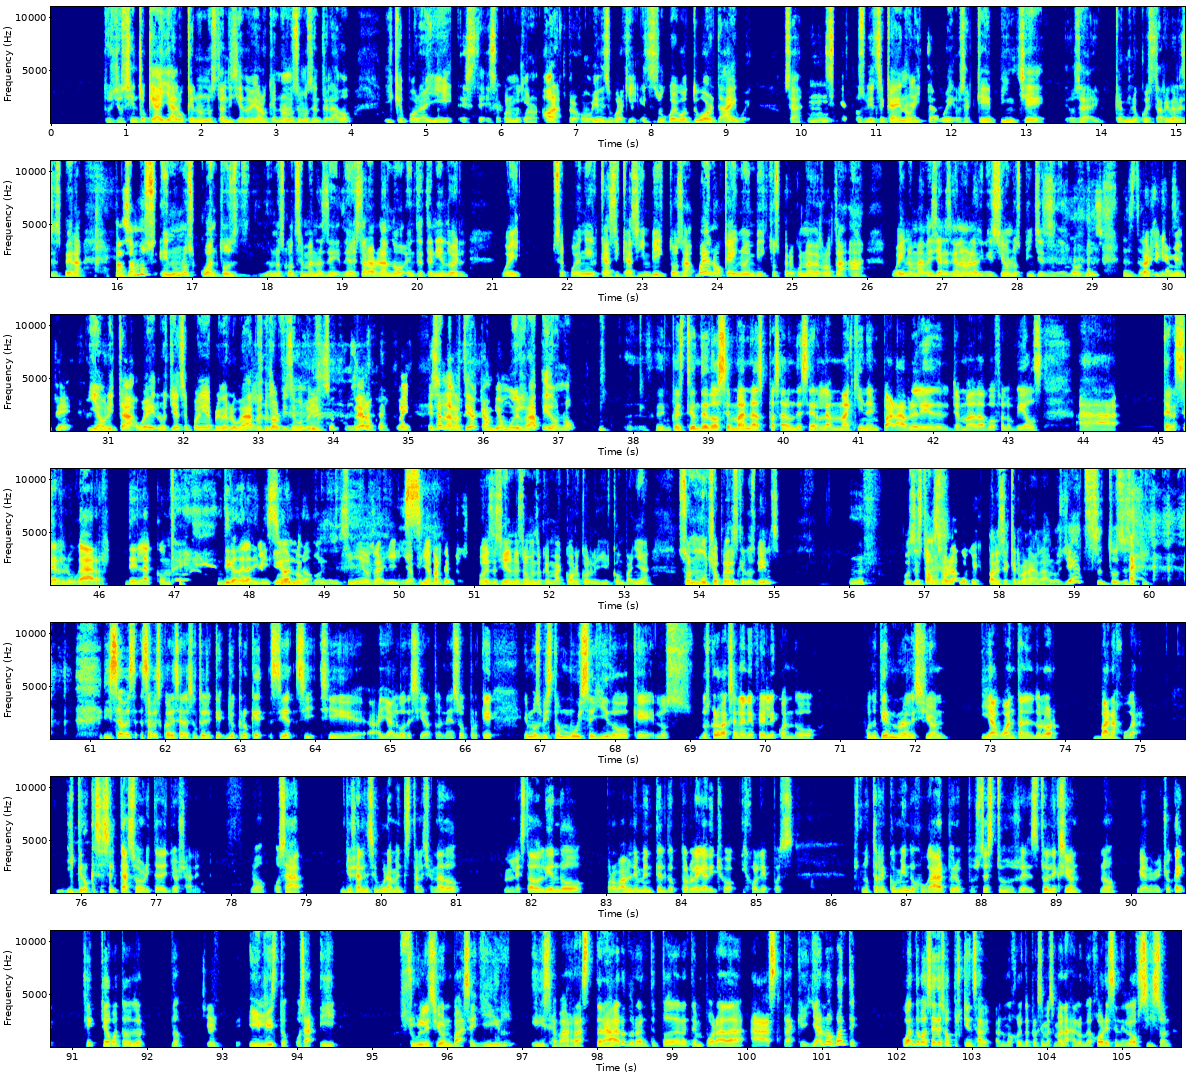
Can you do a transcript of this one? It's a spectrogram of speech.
Entonces yo siento que hay algo que no nos están diciendo, hay algo que no nos hemos enterado y que por ahí este, se pone muy cabrón. Ahora, pero como bien dice por aquí, este es un juego do or die, güey. O sea, si estos Bills se caen ahorita, güey, o sea, qué pinche, o sea, camino cuesta arriba les espera. Pasamos en unos cuantos, unas cuantas semanas de, de estar hablando, entreteniendo el, güey, se pueden ir casi, casi invictos a, bueno, ok, no invictos, pero con una derrota a, güey, no mames, ya les ganaron la división los pinches Dolphins, prácticamente, y ahorita, güey, los Jets se pueden ir a primer lugar, los Dolphins segundo y tercero. Güey, esa narrativa cambió muy rápido, ¿no? En cuestión de dos semanas pasaron de ser la máquina imparable llamada Buffalo Bills a tercer lugar de la digo, de la división, ¿no? sí, o sea, y, aparte, pues, puedes decir en ese momento que McCorkle y compañía son mucho peores que los Bills. Mm, pues estamos pues hablando que parece que van a ganar a los Jets, entonces. Pues y sabes, ¿sabes cuál es el asunto? Que yo creo que sí, sí, sí hay algo de cierto en eso, porque hemos visto muy seguido que los, los corebacks en la NFL, cuando, cuando tienen una lesión y aguantan el dolor, van a jugar. Y creo que ese es el caso ahorita de Josh Allen, ¿no? O sea, Josh Allen seguramente está lesionado, le está doliendo, probablemente el doctor le haya dicho, híjole, pues, pues no te recomiendo jugar, pero pues es tu, es tu elección, ¿no? Me ha dicho, ok, sí, sí aguanto dolor, ¿no? Sí. Y listo, o sea, y su lesión va a seguir y se va a arrastrar durante toda la temporada hasta que ya no aguante. ¿Cuándo va a ser eso? Pues quién sabe. A lo mejor es la próxima semana, a lo mejor es en el off-season.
